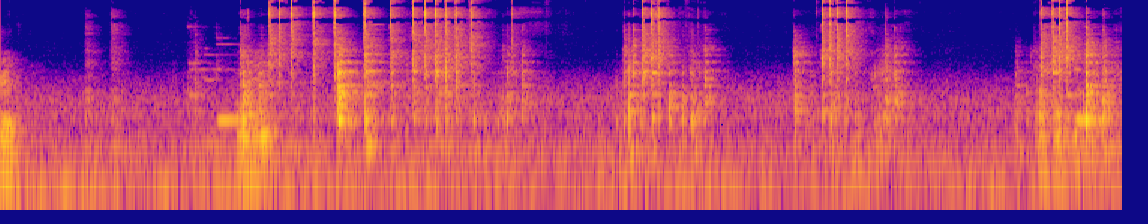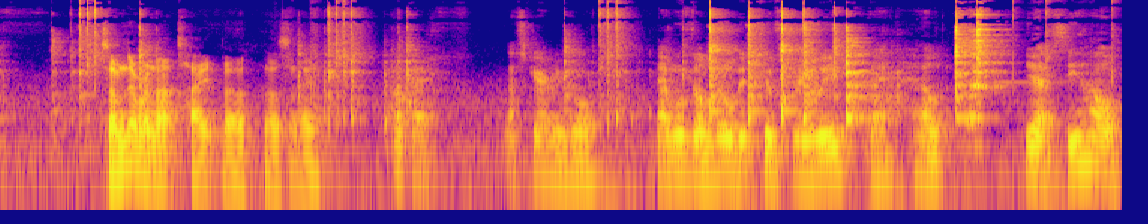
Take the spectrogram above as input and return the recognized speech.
Strip? Right? I. Some of them were not tight though. That's the thing. Okay. That scared me, bro. That moved a little bit too freely. The hell. Yeah, see how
